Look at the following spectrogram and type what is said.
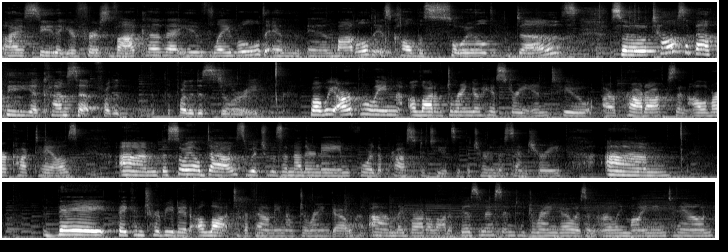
I see that your first vodka that you've labeled and, and bottled is called the Soiled Doves. So tell us about the uh, concept for the for the distillery. Well, we are pulling a lot of Durango history into our products and all of our cocktails. Um, the Soiled Doves, which was another name for the prostitutes at the turn of the century, um, they, they contributed a lot to the founding of Durango. Um, they brought a lot of business into Durango as an early mining town.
